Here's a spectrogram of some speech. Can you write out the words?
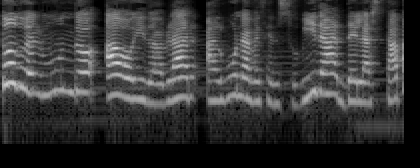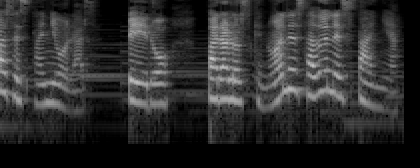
Todo el mundo ha oído hablar alguna vez en su vida de las tapas españolas, pero para los que no han estado en España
